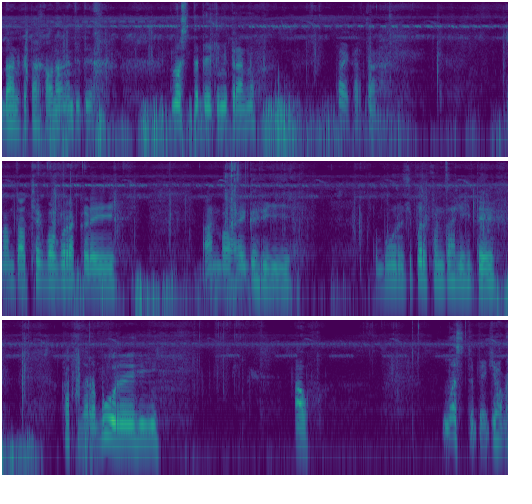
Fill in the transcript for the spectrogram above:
दांडकं टाकावं लागेल तिथे. मस्तपैकी मित्रांनो. काय करता? आमचा छगभाऊ गुराकडे अनभाव आहे घरी. बोरची परफण झाली इथे. खात जरा बोर. ही आव. मस्तपैकी हो का?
